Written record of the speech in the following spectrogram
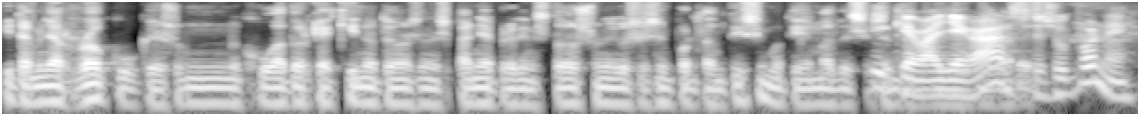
y también es Roku, que es un jugador que aquí no tenemos en España, pero que en Estados Unidos es importantísimo, tiene más de 70 Y que va a llegar, se supone.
